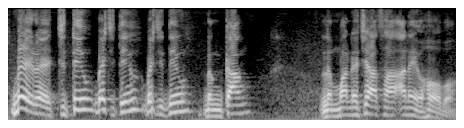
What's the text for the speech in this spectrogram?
卖了一张，卖一张，卖一张，两缸，两万的价差，安尼有好不？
